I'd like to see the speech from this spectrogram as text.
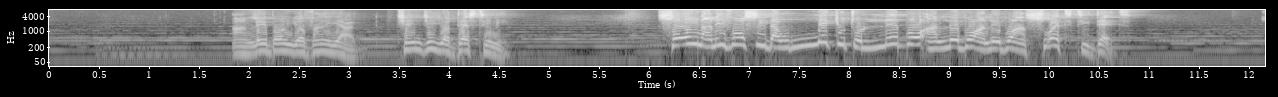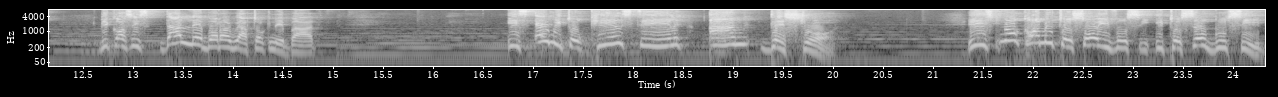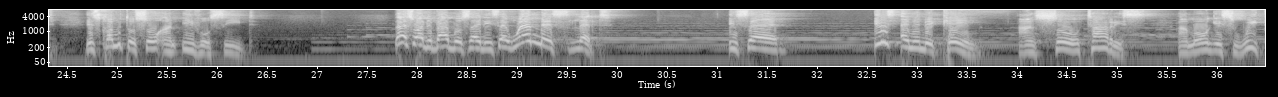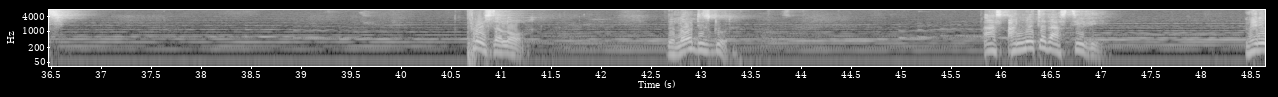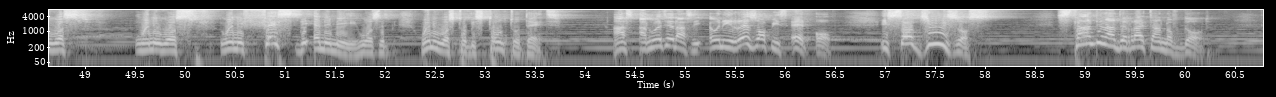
and labor in your vineyard changing your destiny sowing an evil seed that will make you to labor and labor and labor and sweat till death because it's that laborer we are talking about is aiming to kill steal and destroy he's not coming to sow evil seed it to sow good seed He's coming to sow an evil seed. That's what the Bible said. He said, when men slept, he said, his enemy came and sowed tares among his wheat. Praise the Lord. The Lord is good. As anointed as Stephen, when he was when he was when he faced the enemy, he was when he was to be stoned to death as anointed as he when he raised up his head up he saw jesus standing at the right hand of god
